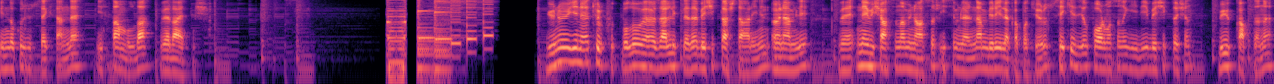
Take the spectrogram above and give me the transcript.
1980'de İstanbul'da veda etmiş. Günü yine Türk futbolu ve özellikle de Beşiktaş tarihinin önemli ve nevi şahsına münasır isimlerinden biriyle kapatıyoruz. 8 yıl formasını giydiği Beşiktaş'ın büyük kaptanı,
